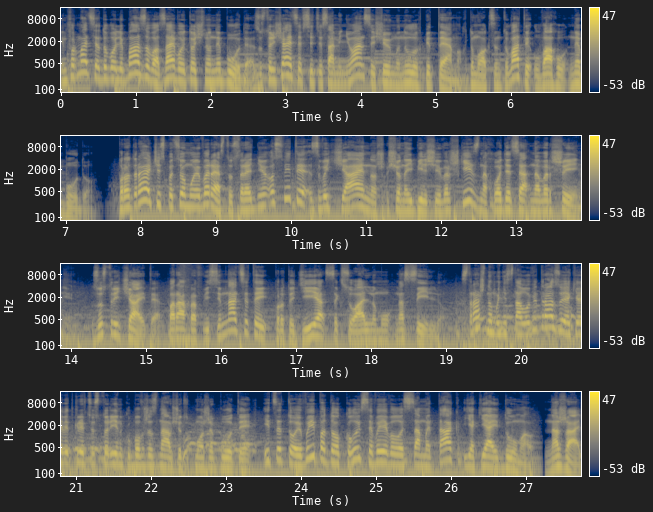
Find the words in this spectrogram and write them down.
Інформація доволі базова, зайвою точно не буде. Зустрічаються всі ті самі нюанси, що й в минулих підтемах, тому акцентувати увагу не буду. Продираючись по цьому евересту середньої освіти, звичайно ж, що найбільші вершки знаходяться на вершині. Зустрічайте, параграф 18 протидія сексуальному насиллю. Страшно мені стало відразу, як я відкрив цю сторінку, бо вже знав, що тут може бути. І це той випадок, коли все виявилось саме так, як я й думав. На жаль.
